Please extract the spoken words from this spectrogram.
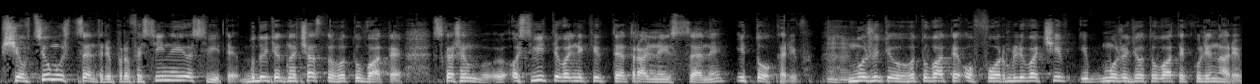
що в цьому ж центрі професійної освіти будуть одночасно готувати, скажімо, освітлювальників театральної сцени і токарів, можуть готувати оформлювачів і можуть готувати кулінарів.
